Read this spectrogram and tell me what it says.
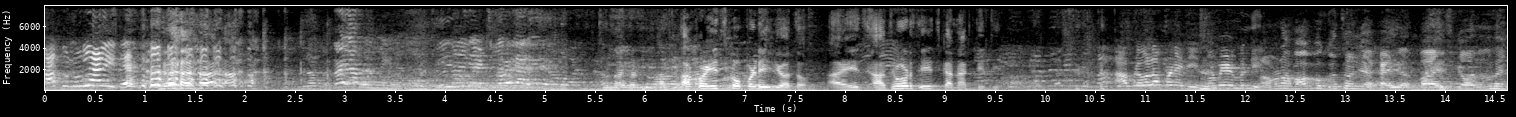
બાપુ નું લાડી તે બાપુને ઉલાળી દે. આખો હિંચકો પડી ગયો હતો. આ હિંચ- આ જોરથી હિંચકા નાખતી હતી. હમણાં બાપુ ગથોલિયા ખાઈ જાય બા હિસકાવા તો થઈ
